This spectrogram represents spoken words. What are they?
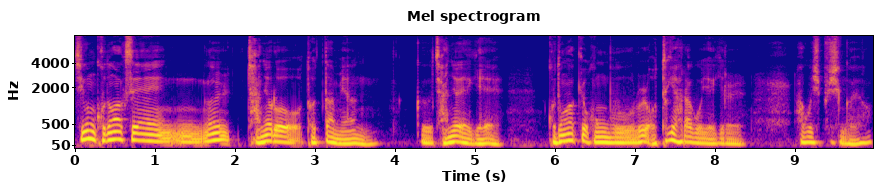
지금 고등학생을 자녀로 뒀다면 그 자녀에게 고등학교 공부를 어떻게 하라고 얘기를 하고 싶으신가요?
